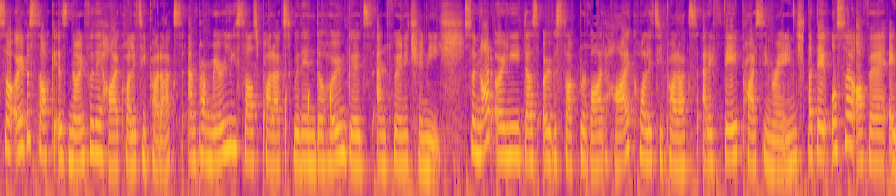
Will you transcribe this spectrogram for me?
So Overstock is known for their high quality products and primarily sells products within the home goods and furniture niche. So not only does Overstock provide high quality products at a fair pricing range, but they also offer a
